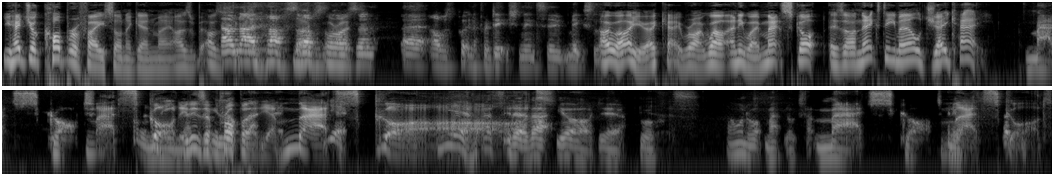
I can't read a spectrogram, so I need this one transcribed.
you had your cobra face on again, mate. I was I was. No, no, I was, No? I was, All I was, um, uh, I was putting a prediction into Mixlr. Oh, are you okay? Right. Well, anyway, Matt Scott is our next email. J.K. Matt Scott. Matt Scott. It is a proper that yeah. Matt Yeah. Scott. Yeah, that's it. uh, That yeah, yeah. Oof. I wonder what Matt looks like. Matt Scott. Anyway, Matt Scott.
